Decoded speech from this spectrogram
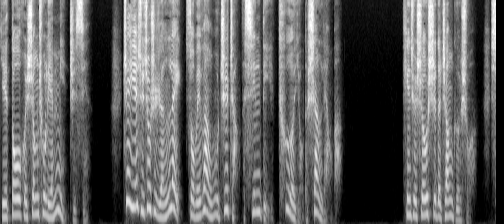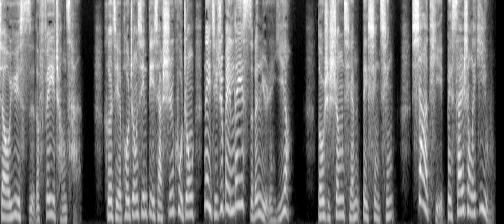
也都会生出怜悯之心。这也许就是人类作为万物之长的心底特有的善良吧。听去收尸的张哥说，小玉死得非常惨，和解剖中心地下尸库中那几具被勒死的女人一样，都是生前被性侵，下体被塞上了异物，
